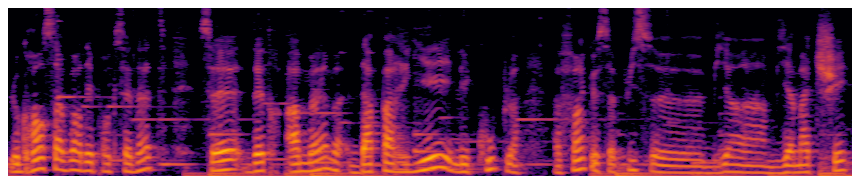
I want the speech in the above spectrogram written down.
le grand savoir des proxénètes, c'est d'être à même d'apparier les couples afin que ça puisse bien, bien matcher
